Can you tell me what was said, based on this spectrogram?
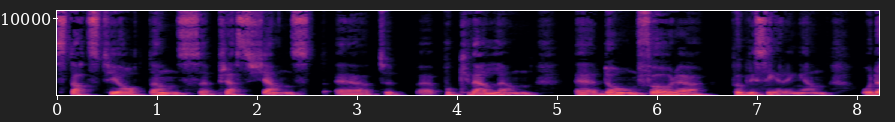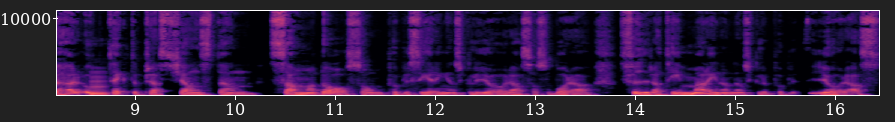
Stadsteaterns presstjänst typ på kvällen dagen före publiceringen. Och det här mm. upptäckte mm. presstjänsten samma dag som publiceringen skulle göras, alltså bara fyra timmar innan den skulle göras.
